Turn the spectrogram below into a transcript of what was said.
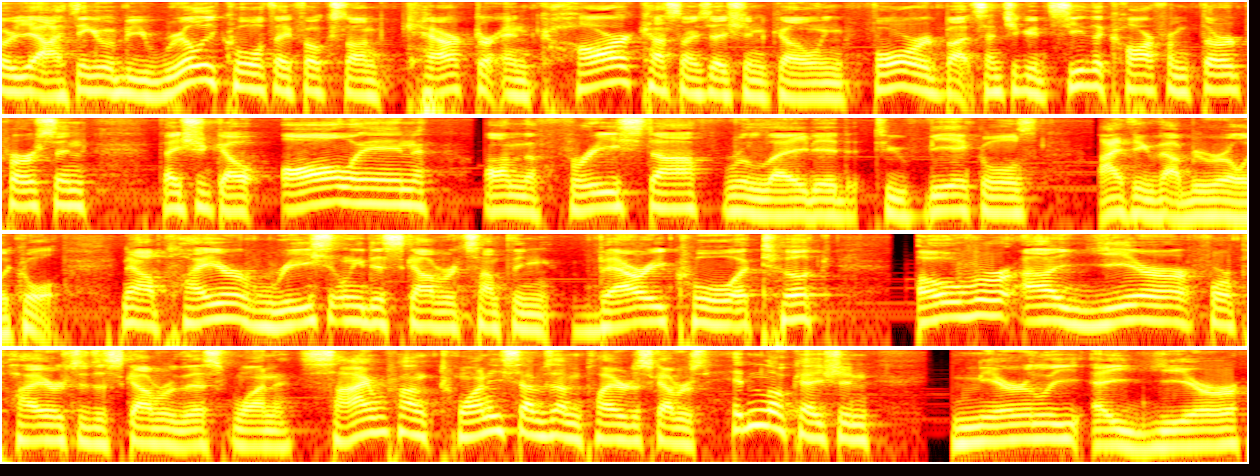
so yeah, I think it would be really cool if they focused on character and car customization going forward, but since you can see the car from third person, they should go all in on the free stuff related to vehicles I think that'd be really cool. Now, player recently discovered something very cool. It took over a year for players to discover this one. Cyberpunk 2077 player discovers hidden location nearly a year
